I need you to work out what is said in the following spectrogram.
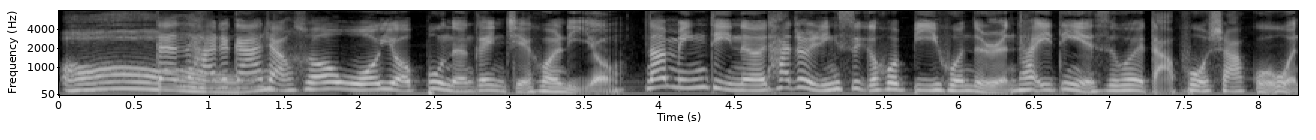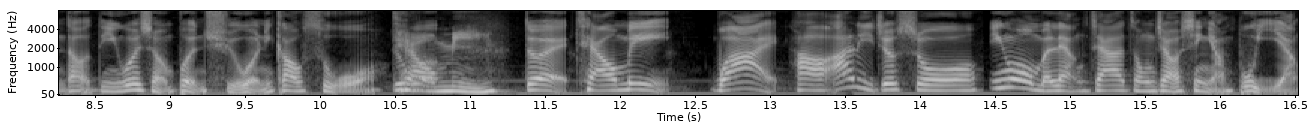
哦，但是他就跟他讲说，我有不能跟你结婚理由。那 Mindy 呢，他就已经是一个会逼婚的人，他一定也是会打破砂锅问到底，为什么不能娶我？你告诉我，Tell me，对，Tell me。Why？好，阿里就说，因为我们两家的宗教信仰不一样。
